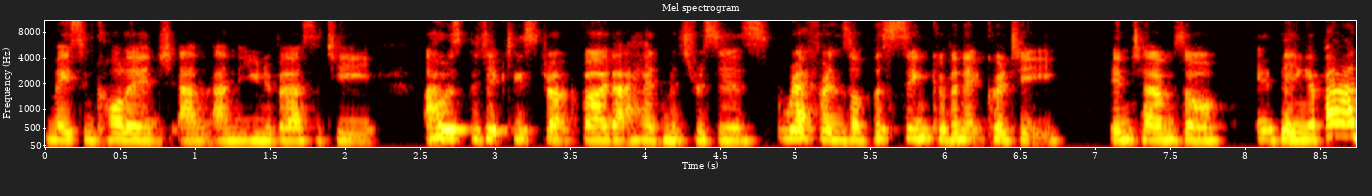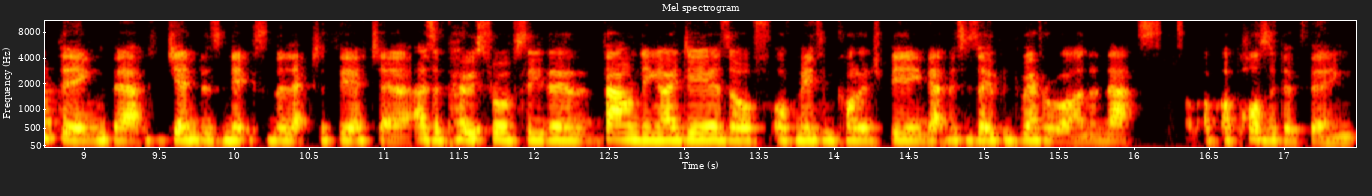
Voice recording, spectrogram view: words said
Mason College and, and the university. I was particularly struck by that headmistress's reference of the sink of iniquity in terms of it being a bad thing that genders nix in the lecture theatre, as opposed to obviously the founding ideas of, of Mason College being that this is open to everyone and that's a, a positive thing.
